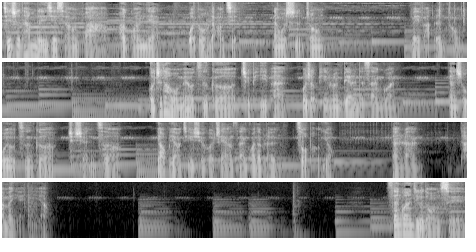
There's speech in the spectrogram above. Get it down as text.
其实他们的一些想法和观念我都了解，但我始终没法认同。我知道我没有资格去批判或者评论别人的三观，但是我有资格去选择要不要继续和这样三观的人做朋友。当然。他们也一样。三观这个东西，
